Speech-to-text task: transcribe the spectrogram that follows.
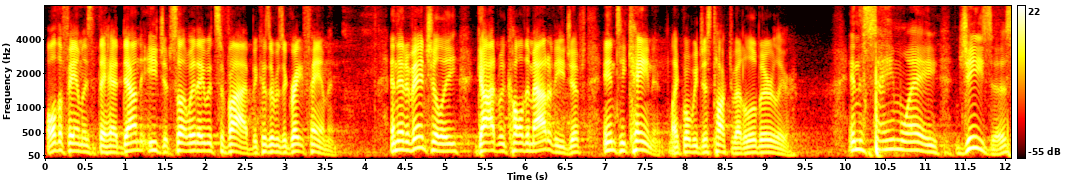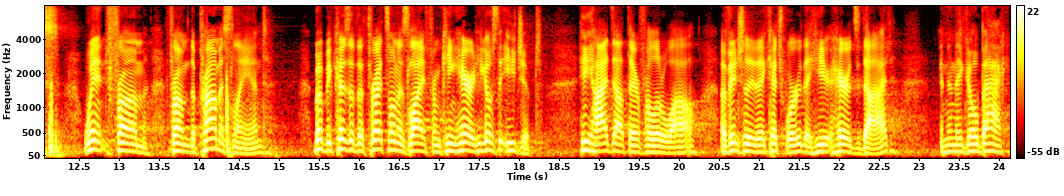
all the families that they had down to Egypt so that way they would survive because there was a great famine. And then eventually God would call them out of Egypt into Canaan, like what we just talked about a little bit earlier. In the same way, Jesus went from, from the promised land, but because of the threats on his life from King Herod, he goes to Egypt. He hides out there for a little while. Eventually, they catch word that he, Herod's died, and then they go back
